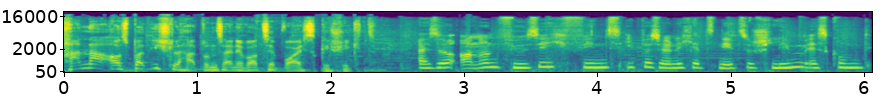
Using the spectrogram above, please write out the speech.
Hanna aus Bad Ischl hat uns eine WhatsApp-Voice geschickt. Also an und für sich finde ich persönlich jetzt nicht so schlimm. Es kommt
